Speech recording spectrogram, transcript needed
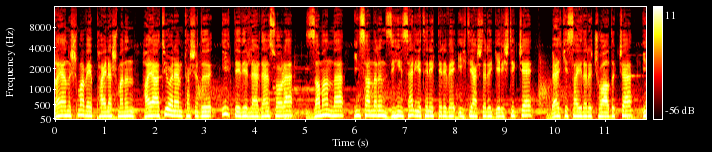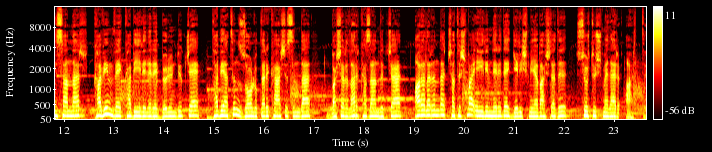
dayanışma ve paylaşmanın hayati önem taşıdığı ilk devirlerden sonra zamanla insanların zihinsel yetenekleri ve ihtiyaçları geliştikçe, belki sayıları çoğaldıkça, insanlar kavim ve kabilelere bölündükçe, tabiatın zorlukları karşısında başarılar kazandıkça aralarında çatışma eğilimleri de gelişmeye başladı, sürtüşmeler arttı.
